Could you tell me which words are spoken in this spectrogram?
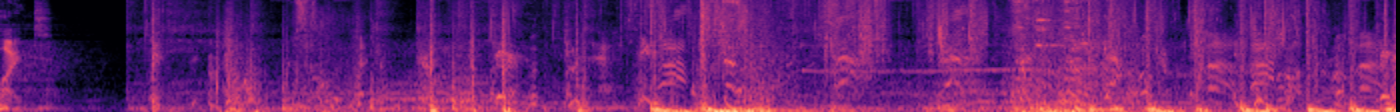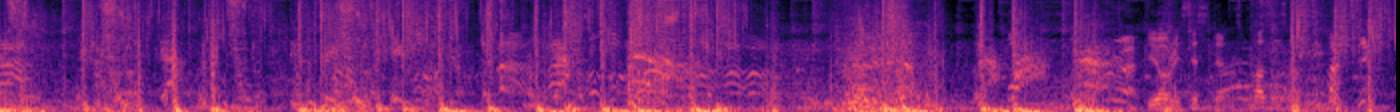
Fight! Your resistance puzzles me.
